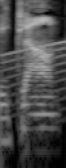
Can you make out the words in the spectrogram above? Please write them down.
Ah, clown.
